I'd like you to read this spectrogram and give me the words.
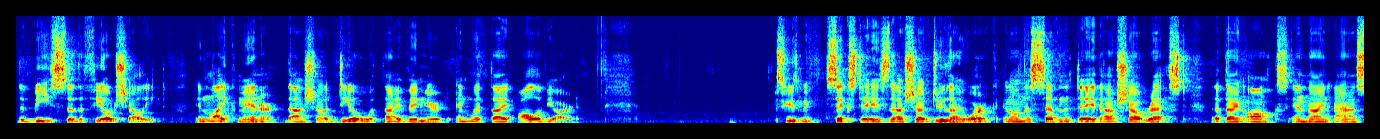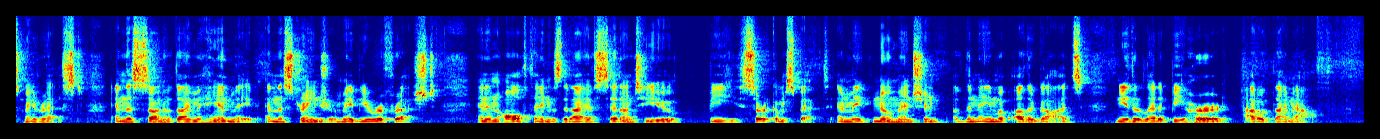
the beasts of the field shall eat. In like manner thou shalt deal with thy vineyard and with thy olive oliveyard. Excuse me. Six days thou shalt do thy work, and on the seventh day thou shalt rest, that thine ox and thine ass may rest, and the son of thy handmaid and the stranger may be refreshed. And in all things that I have said unto you, be circumspect, and make no mention of the name of other gods, neither let it be heard out of thy mouth.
